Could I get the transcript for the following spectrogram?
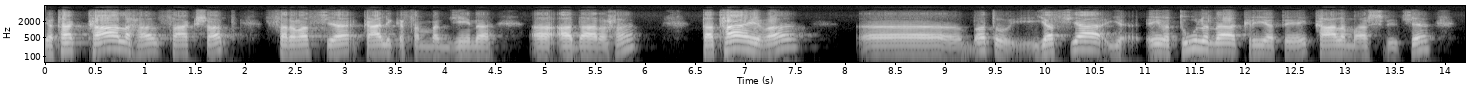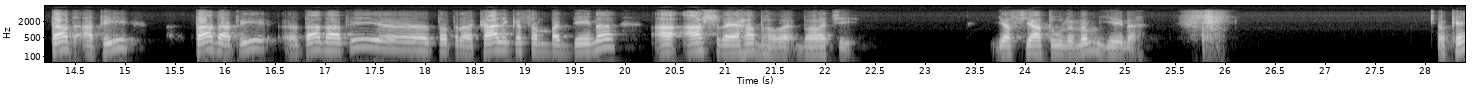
यथा कालः साक्षात् सर्वस्य कालिकसम्बन्धेन आधारः, तथा एव भवतु, यस्य एव तुलना क्रियते कालम् आश्रित्य, तद् अपि तदपि तदपि तत्र कालिकसम्बन्धेन आश्रयः भव भवति। यस्य तुलनं येन। ओके?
